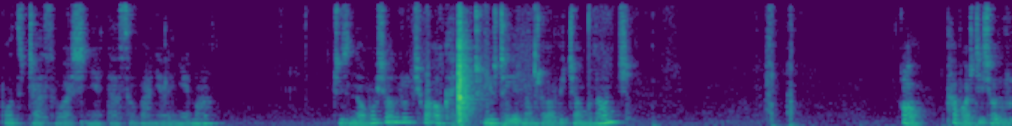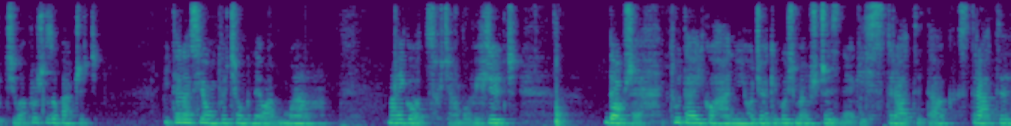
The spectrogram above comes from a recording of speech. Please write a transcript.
podczas właśnie tasowania, ale nie ma. Czy znowu się odwróciła? Ok, czyli jeszcze jedną trzeba wyciągnąć. O, ta właśnie się odwróciła, proszę zobaczyć. I teraz ją wyciągnęłam. Ma, my God, chciałam powiedzieć. Dobrze, tutaj kochani, chodzi o jakiegoś mężczyznę, jakieś straty, tak? Straty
